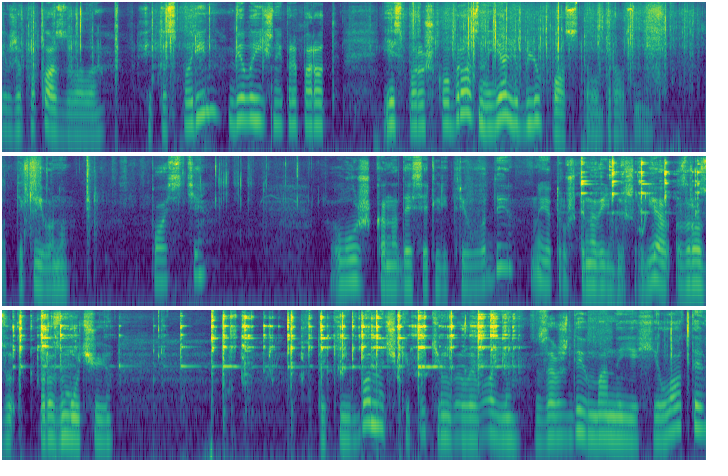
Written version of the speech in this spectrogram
Я вже показувала фітоспорін, біологічний препарат. Є порошкообразний, я люблю пастообразний. От такий воно пасті. Ложка на 10 літрів води. Ну, я трошки навіть більше. Я зразу розмочую такі баночки, потім виливаю. Завжди в мене є хілати.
